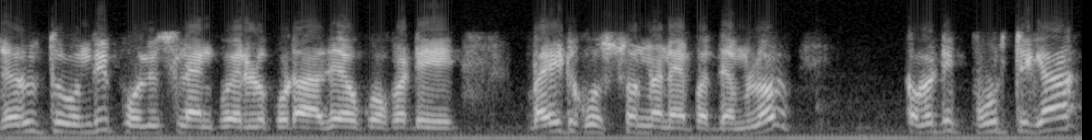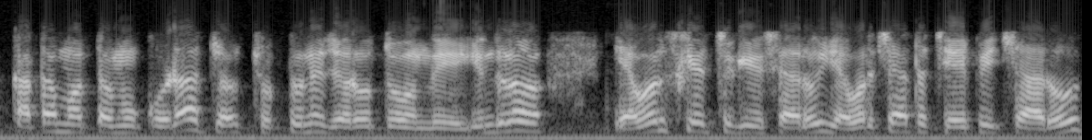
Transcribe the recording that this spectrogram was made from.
జరుగుతూ ఉంది. పోలీసుల ఎంక్వైరీలు కూడా అదే ఒక్కొక్కటి బయటకు వస్తున్న నేపథ్యంలో. కాబట్టి పూర్తిగా కథ మొత్తము కూడా చు- చుట్టూనే జరుగుతూ ఉంది. ఇందులో ఎవరు స్కెచ్ గీశారు? ఎవరి చేత చేపించారు?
